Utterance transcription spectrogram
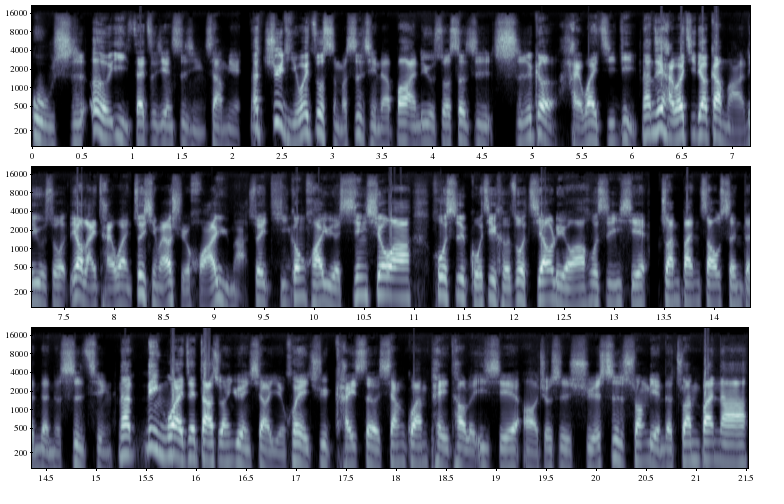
五十二亿在这件事情上面。那具体会做什么事情呢？包含例如说设置十个海外基地。那这些海外基地要干嘛？例如说要来台湾，最起码要学华语嘛，所以提供华语的先修啊，或是国际合作交流啊，或是一些专班招生等等的事情。那另外在大专院校也会去开设相关配套的一些哦、就是学士双联的专班啊，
